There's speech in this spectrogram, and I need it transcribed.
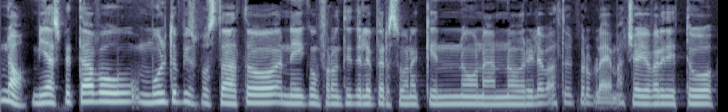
No, mi aspettavo molto più spostato nei confronti delle persone che non hanno rilevato il problema. Cioè, io avrei detto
